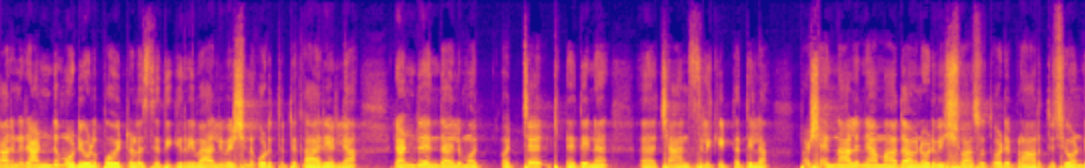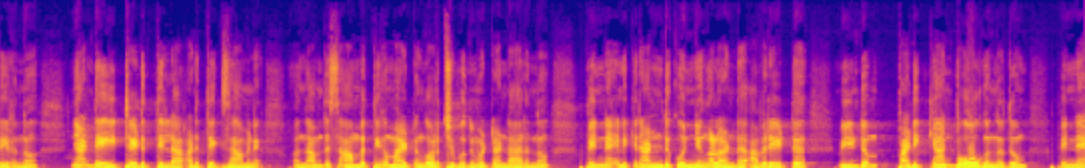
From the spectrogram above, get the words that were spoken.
കാരണം രണ്ട് മൊഡ്യൂൾ പോയിട്ടുള്ള സ്ഥിതിക്ക് റിവാലുവേഷന് കൊടുത്തിട്ട് കാര്യമില്ല രണ്ടും എന്തായാലും ഒറ്റ ഇതിന് ചാൻസിൽ കിട്ടത്തില്ല. പക്ഷേ എന്നാലും ഞാൻ മാതാവിനോട് വിശ്വാസത്തോടെ പ്രാർത്ഥിച്ചുകൊണ്ടിരുന്നു. ഞാൻ ഡേറ്റ് എടുത്തില്ല അടുത്ത എക്സാമിന് ഒന്നാമത് സാമ്പത്തികമായിട്ടും കുറച്ച് ബുദ്ധിമുട്ടുണ്ടായിരുന്നു. പിന്നെ എനിക്ക് രണ്ട് കുഞ്ഞുങ്ങളുണ്ട്. അവരെ ഇട്ട് വീണ്ടും പഠിക്കാൻ പോകുന്നതും പിന്നെ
